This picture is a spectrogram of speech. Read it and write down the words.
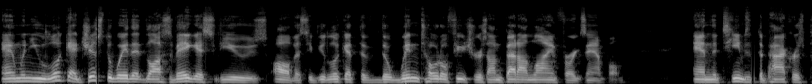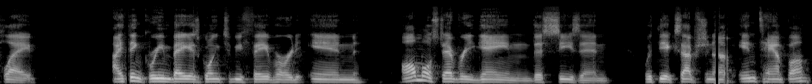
And when you look at just the way that Las Vegas views all this, if you look at the the win total futures on Bet Online, for example, and the teams that the Packers play, I think Green Bay is going to be favored in almost every game this season, with the exception of in Tampa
